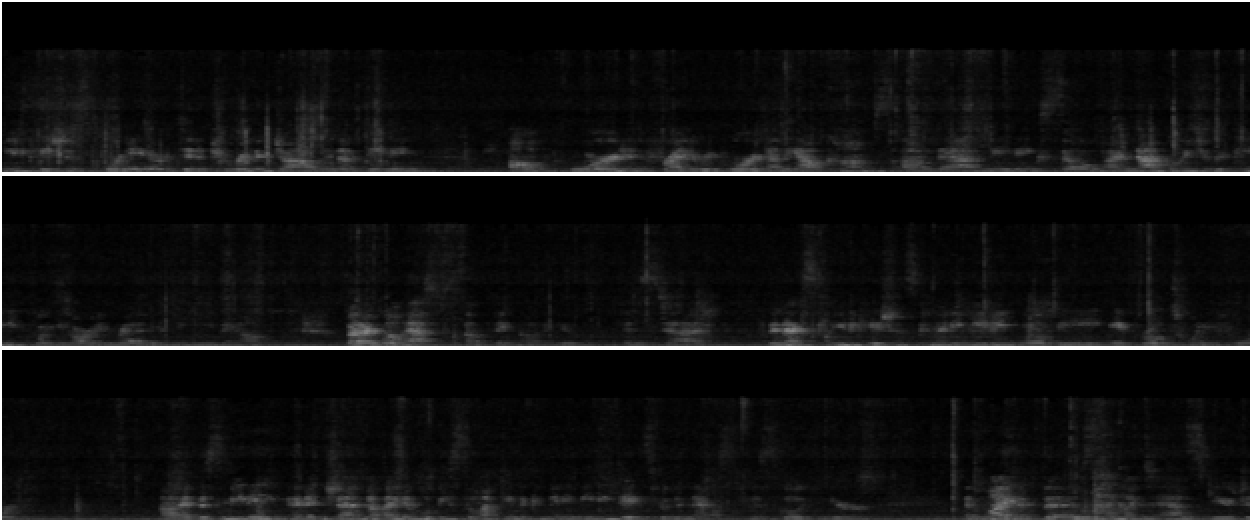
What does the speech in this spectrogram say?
Communications Coordinator, did a terrific job in updating all of the board and Friday report on the outcomes of that meeting. So I'm not going to repeat what you've already read in the email, but I will ask something of you instead. The next Communications Committee meeting will be April twenty-fourth. Uh, At this meeting, an agenda item will be selecting the committee meeting dates for the next fiscal year. In light of this, I'd like to ask you to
